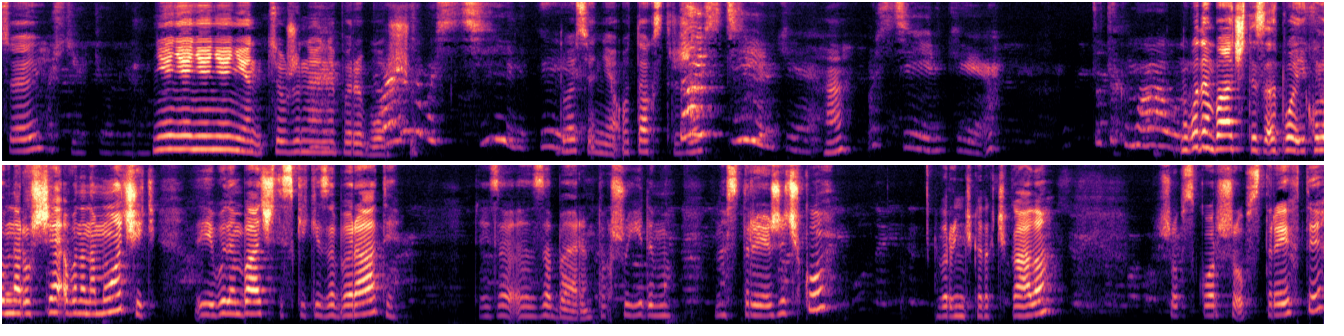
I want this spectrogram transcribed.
Цей. Ні, ні, ні, ні, ні, це вже не, не переборщу. Дивися, ні, отак стільки. Га? Стільки. Тут так мало. Ну, будемо бачити, коли вона розче, вона намочить, і будемо бачити, скільки забирати. Та й за- заберемо. Так що їдемо на стрижечку. Веронічка так чекала, щоб скорше обстригти.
